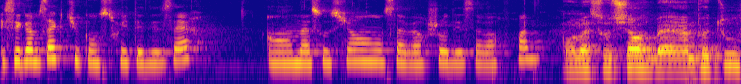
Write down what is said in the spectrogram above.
Et c'est comme ça que tu construis tes desserts? En associant saveurs chaudes et saveurs froides En associant ben, un peu tout,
